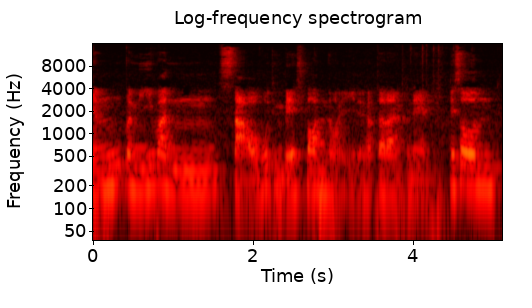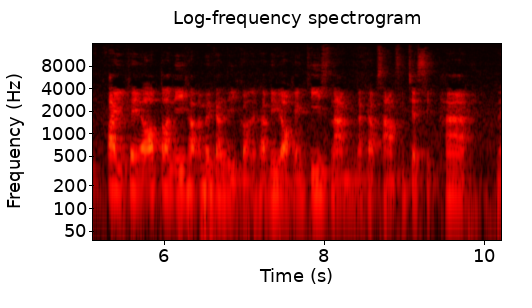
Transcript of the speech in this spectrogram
งั้นวันนี้วันเสาร์พูดถึงเบสบอลหน่อยนะครับตารางคะแนน ในโซนไปเพลย์ออฟตอนนี้ครับอเมริกันลีกก่อนนะครับนิวยอร์กยังกี้สนำนะครับ37 15 ใน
